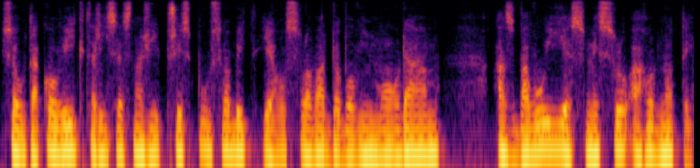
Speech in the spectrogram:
Jsou takoví, kteří se snaží přizpůsobit jeho slova dobovým módám a zbavují je smyslu a hodnoty.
